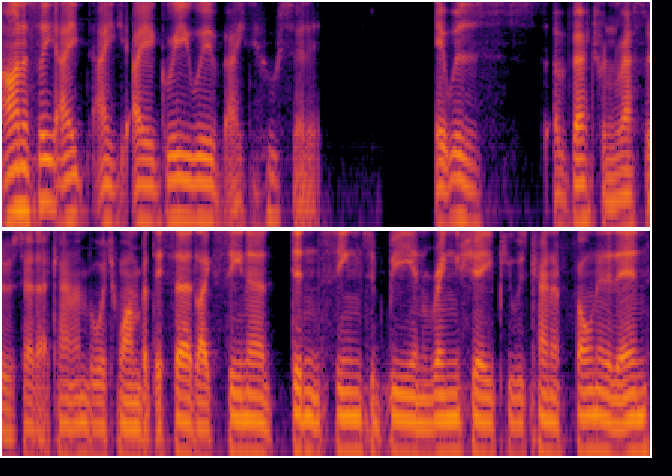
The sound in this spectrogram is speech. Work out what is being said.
honestly, I, I I agree with I who said it. It was a veteran wrestler who said it. I can't remember which one, but they said like Cena didn't seem to be in ring shape. He was kind of phoning it in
